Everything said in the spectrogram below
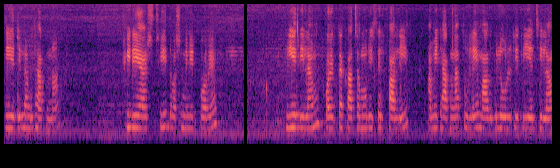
দিয়ে দিলাম ঢাকনা। ফিরে আসছি দশ মিনিট পরে। দিয়ে দিলাম কয়েকটা কাঁচামরিচের ফালি। আমি ঢাকনা তুলে মাছগুলো উল্টে দিয়েছিলাম।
